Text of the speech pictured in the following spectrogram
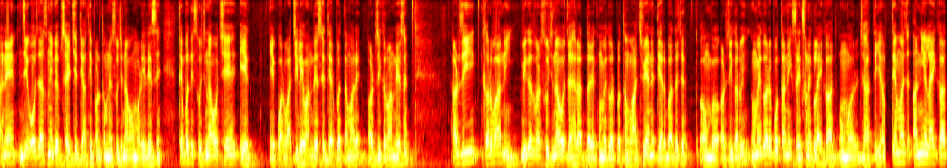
અને જે ઓજાસની વેબસાઇટ છે ત્યાંથી પણ તમને સૂચનાઓ મળી રહેશે. તે બધી સૂચનાઓ છે એક એકવાર વાંચી લેવાની રહેશે, ત્યારબાદ તમારે અરજી કરવાની રહેશે. અરજી કરવાની વિગતવાર સૂચનાઓ, જાહેરાત દરેક ઉમેદવાર પ્રથમ વાંચવી અને ત્યારબાદ જ અરજી કરવી. ઉમેદવારે પોતાની શૈક્ષણિક લાયકાત, ઉંમર, જાતિ તેમજ અન્ય લાયકાત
